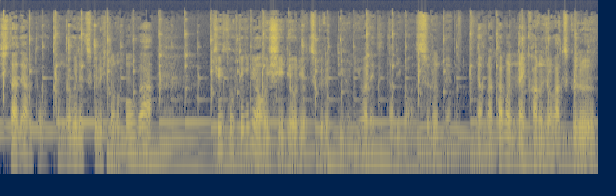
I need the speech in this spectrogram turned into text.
舌であるとか、感覚で作る人の方が、究極的には美味しい料理を作るっていう風に言われてたりはするんだよね。だから多分ね、彼女が作る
